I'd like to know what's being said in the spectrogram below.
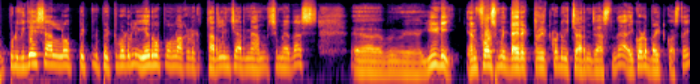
ఇప్పుడు విదేశాల్లో పెట్టిన పెట్టుబడులు ఏ రూపంలో అక్కడికి తరలించారనే అంశం మీద ఈడీ ఎన్ఫోర్స్మెంట్ డైరెక్టరేట్ కూడా విచారణ చేస్తుంది. అవి కూడా బయటకు వస్తాయి.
